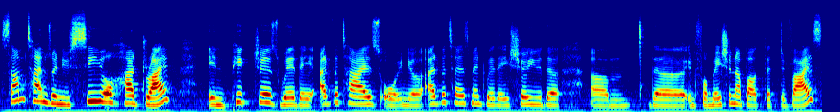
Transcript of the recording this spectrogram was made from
sometimes when you see your hard drive in pictures where they advertise or in your advertisement where they show you the um, the information about the device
